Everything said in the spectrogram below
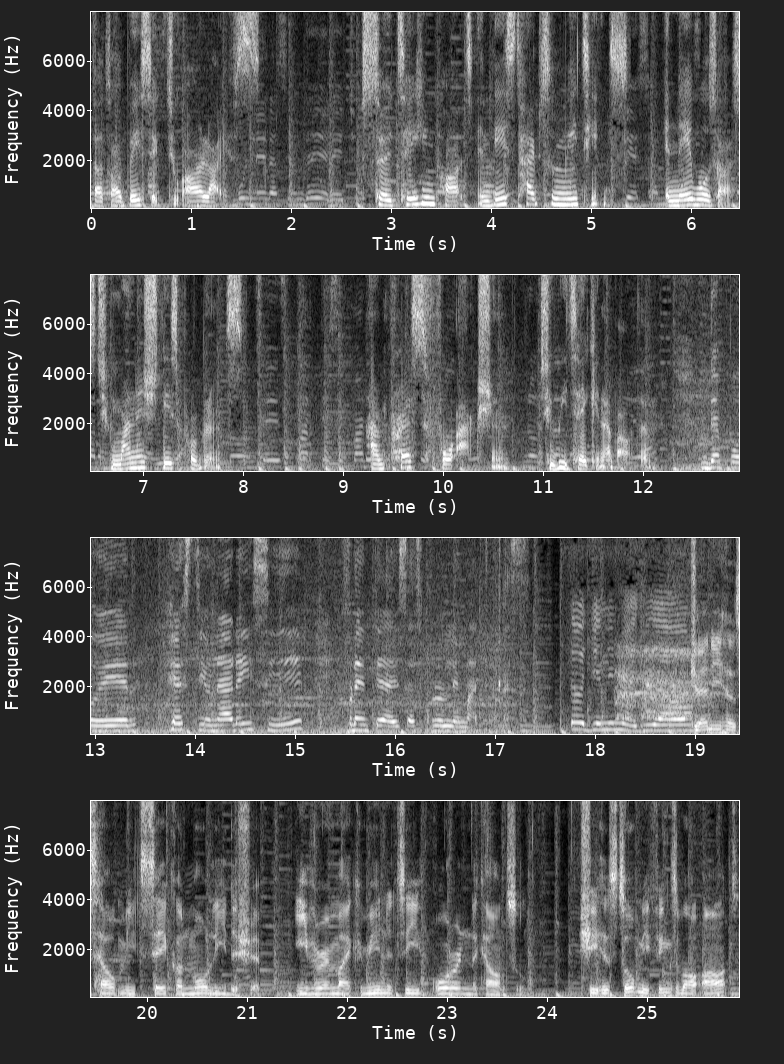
that are basic to our lives. generación de derechos. So, taking part in these types of meetings enables us to manage these problems and press for action to be taken about them. De poder gestionar incidir frente a esas problemáticas. Jenny me ha ayudado Jenny has helped me to take on more leadership, either in my community or in the council. She has taught me things about art,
